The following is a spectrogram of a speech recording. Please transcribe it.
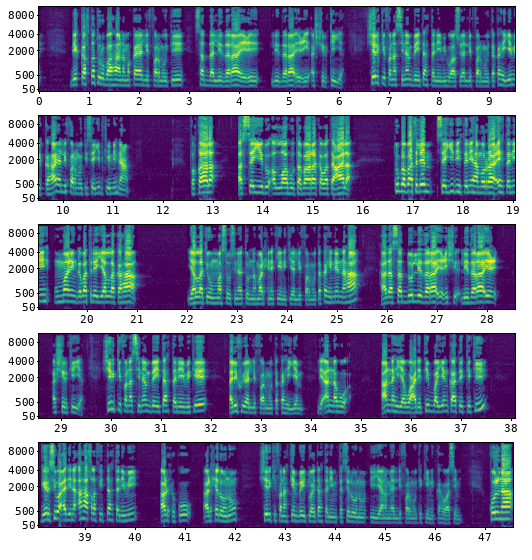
دكخت ترباها نمكايا اللي فرموتي سد لذرائع لذرائع الشركية شرك فنسنان بيتهتني مه واسو اللي فرموتك هي يمك هاي اللي فرموتي سيدك نعم فقال السيد الله تبارك وتعالى تو قباتلم سيده تنيها مراعيه تنيه أمان قباتلي يلا كها يلا تي أم سوسنات النهمار حنكينك يلي فرموتك هننها هذا صد لذرائع لذرائع الشركية شرك فنسنان بيته تنيمك ألف يلي فرموتك هيم لأنه أن هي وعد تبا ينكاتككي غير سوى وعدنا أهخل في التهتنمي الحكو الحلونو شركي فنه كن بيتو اي تحتني متسلونو إيانا ما يلي فرموتكين كهواسم قلنا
